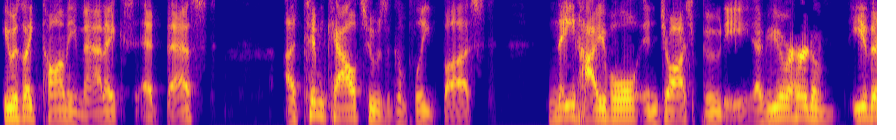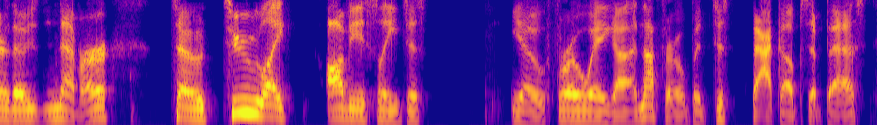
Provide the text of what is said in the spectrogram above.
He was like Tommy Maddox at best. Uh, Tim Couch, who was a complete bust. Nate Hybl and Josh Booty. Have you ever heard of either of those? Never. So two like obviously just you know throwaway guy, not throw, but just backups at best,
